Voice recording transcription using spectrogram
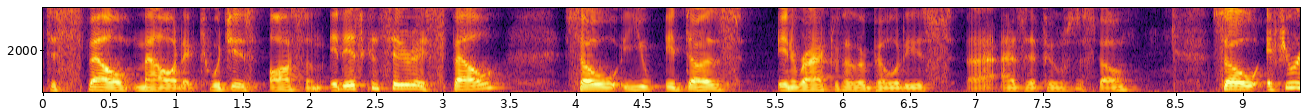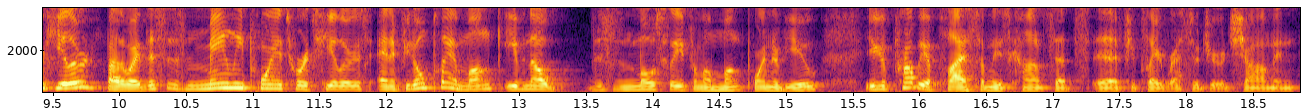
dispel Maledict, which is awesome. It is considered a spell, so you it does interact with other abilities uh, as if it was a spell. So if you're a healer, by the way, this is mainly pointed towards healers. And if you don't play a monk, even though this is mostly from a monk point of view, you could probably apply some of these concepts if you play Resto Druid Shaman,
